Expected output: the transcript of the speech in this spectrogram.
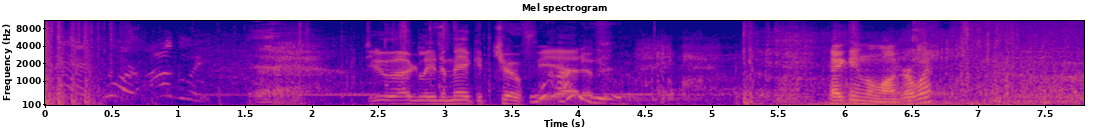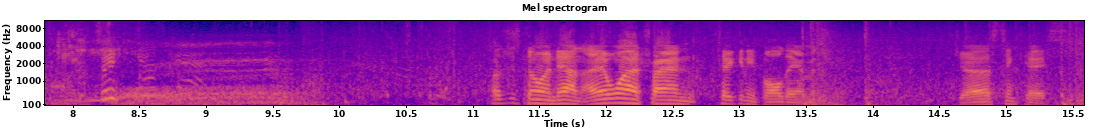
Man, you are ugly. Too ugly to make a trophy Who out of. you? Taking the longer way. See? I was just going down. I didn't want to try and take any fall damage. Just in case.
